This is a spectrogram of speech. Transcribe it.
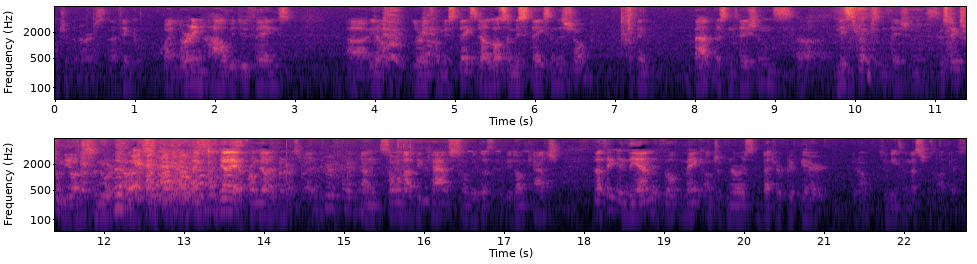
entrepreneurs. And I think by learning how we do things, uh, you know, learning from mistakes, there are lots of mistakes in this show. I think bad presentations, uh, misrepresentations. Mistakes from the entrepreneurs. Yeah, yeah, from the entrepreneurs, right? And some of that we catch, some we just we don't catch. But I think in the end, it will make entrepreneurs better prepared, you know, to meet investors like us.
